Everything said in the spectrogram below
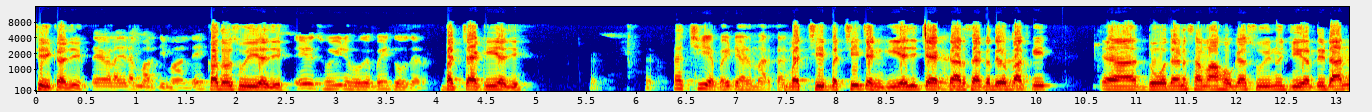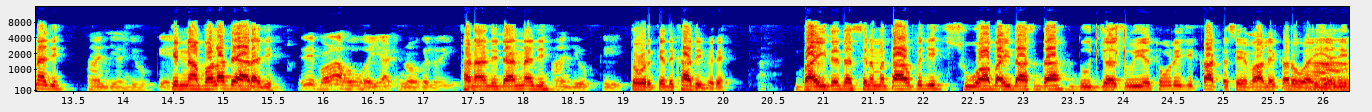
ਠੀਕ ਆ ਜੀ। ਤੇ ਅਗਲਾ ਜਿਹੜਾ ਮਰਜ਼ੀ ਮੰਨ ਲੇ। ਕਦੋਂ ਸੂਈ ਆ ਜੀ? ਇਹ ਸੂਈ ਹੋ ਗਏ ਬਈ 2 ਦਿਨ। ਬੱਚਾ ਕੀ ਆ ਜੀ? ਅੱਛੀ ਹੈ ਬਈ ਡੈਡ ਮਾਰਕਾ ਦੀ ਬੱਚੀ ਬੱਚੀ ਚੰਗੀ ਹੈ ਜੀ ਚੈੱਕ ਕਰ ਸਕਦੇ ਹੋ। ਬਾਕੀ ਦੋ ਦਿਨ ਸਮਾਂ ਹੋ ਗਿਆ ਸੂਈ ਨੂੰ ਜੀਰ ਦੀ ਡਨ ਆ ਜੀ? ਹਾਂਜੀ ਹਾਂਜੀ ਓਕੇ ਕਿੰਨਾ ਬੋਲਾ ਤਿਆਰ ਆ ਜੀ? ਇਹਦੇ ਬੜਾ ਹੋਊਗਾ ਜੀ 8-9 ਕਿਲੋ ਜੀ। ਥਣਾ ਦੀ ਡਨ ਆ ਜੀ? ਹਾਂਜੀ ਓਕੇ ਤੋੜ ਕੇ ਦਿਖਾ ਦੀ ਵੀਰੇ। ਬਾਈ ਦੇ ਦੱਸਣ ਮੁਤਾਬਕ ਜੀ ਸੂਆ ਬਾਈ ਦੱਸਦਾ ਦੂਜਾ ਸੂਈ ਹੈ ਥੋੜੀ ਜੀ ਘੱਟ ਸੇਵਾ ਵਾਲੇ ਘਰੋਂ ਆਈ ਹੈ। ਜੀ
